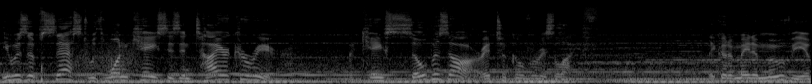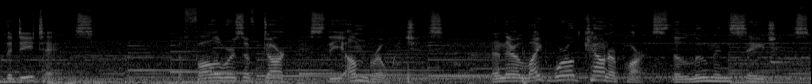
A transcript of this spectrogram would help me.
He was obsessed with one case his entire career. Case so bizarre it took over his life. They could have made a movie of the details. The followers of darkness, the Umbra Witches, and their light world counterparts, the Lumen Sages,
